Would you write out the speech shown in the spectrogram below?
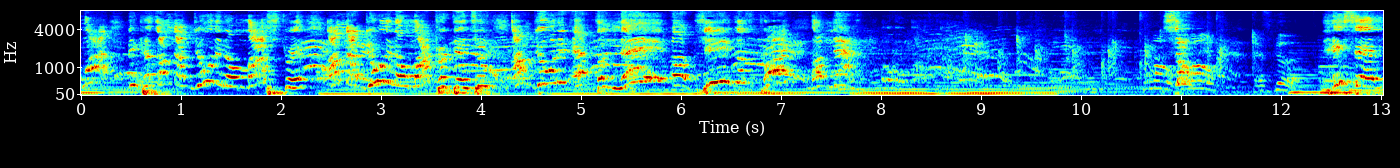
Why? Because I'm not doing it on my strength. I'm not doing it on my credentials. I'm doing it at the name of Jesus Christ of Nazareth. Oh. So-. That's good. He said,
